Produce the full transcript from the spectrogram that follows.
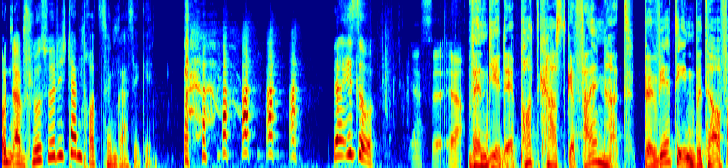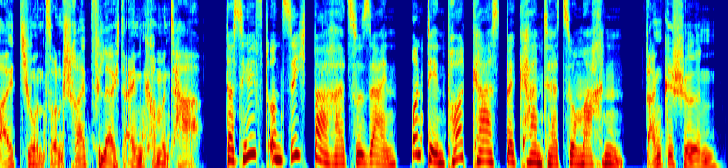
Und am Schluss würde ich dann trotzdem Gassi gehen. da ist so. Ja. Wenn dir der Podcast gefallen hat, bewerte ihn bitte auf iTunes und schreib vielleicht einen Kommentar. Das hilft uns sichtbarer zu sein und den Podcast bekannter zu machen. Dankeschön.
